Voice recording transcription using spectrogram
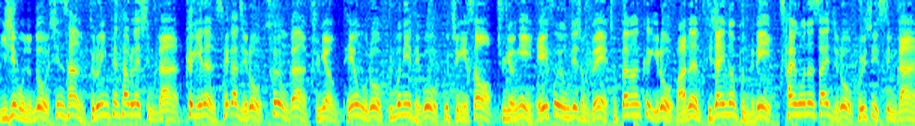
25년도 신상 드로잉 펜타블렛입니다. 크기는 세 가지로 소형과 중형, 대형으로 구분이 되고 그 중에서 중형이 A4 용지 정도의 적당한 크기로 많은 디자이너 분들이 사용하는 사이즈로 볼 수 있습니다.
